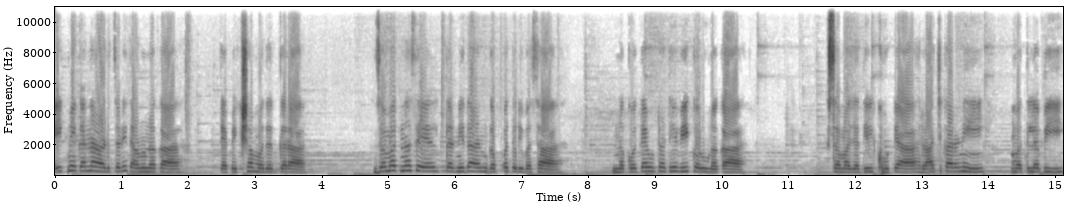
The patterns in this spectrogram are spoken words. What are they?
एकमेकांना अडचणीत आणू नका. त्यापेक्षा मदत करा. जमत नसेल तर निदान गप्प तरी बसा. नको त्या उठाठेवी करू नका. समाजातील खोट्या राजकारणी मतलबी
